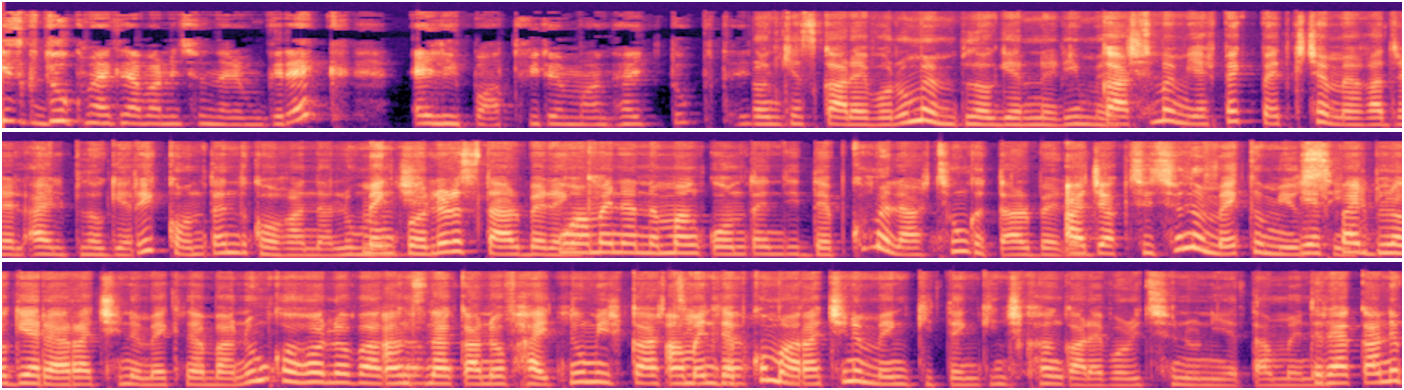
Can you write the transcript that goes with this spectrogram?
Իսկ դուք մեկնաբանություններում գրեք, էլի պատվիրեմ անհայտ տուփ թե։ Որոնք ես կարևորում եմ բլոգերների մեջ։ Կարծում եմ երբեք պետք չէ մեղադրել այլ բլոգերի կոնտենտ գողանալու մեջ։ Մենք բոլորս տարբեր ենք։ Ու ամենանման կոնտենտի դեպքում էլ արդյունքը տարբեր է։ Աջակցությունը մեկը մյուսին։ Երբ այլ բլոգերը առաջինը մեկնաբանում քո հոլովակը, անձնականով հայտնում իր կարծիքը, ամեն դեպքում առաջինը մենք գիտենք ինչքան կարևորություն ունի այդ ամենը։ Դրականը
